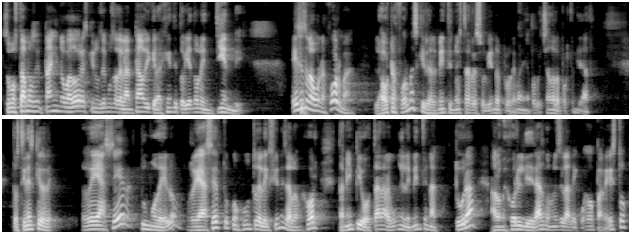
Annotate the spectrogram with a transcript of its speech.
Somos tan innovadores que nos hemos adelantado y que la gente todavía no lo entiende. Esa es una buena forma. La otra forma es que realmente no estás resolviendo el problema ni aprovechando la oportunidad. Entonces tienes que rehacer tu modelo, rehacer tu conjunto de elecciones, a lo mejor también pivotar algún elemento en la cultura, a lo mejor el liderazgo no es el adecuado para esto,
